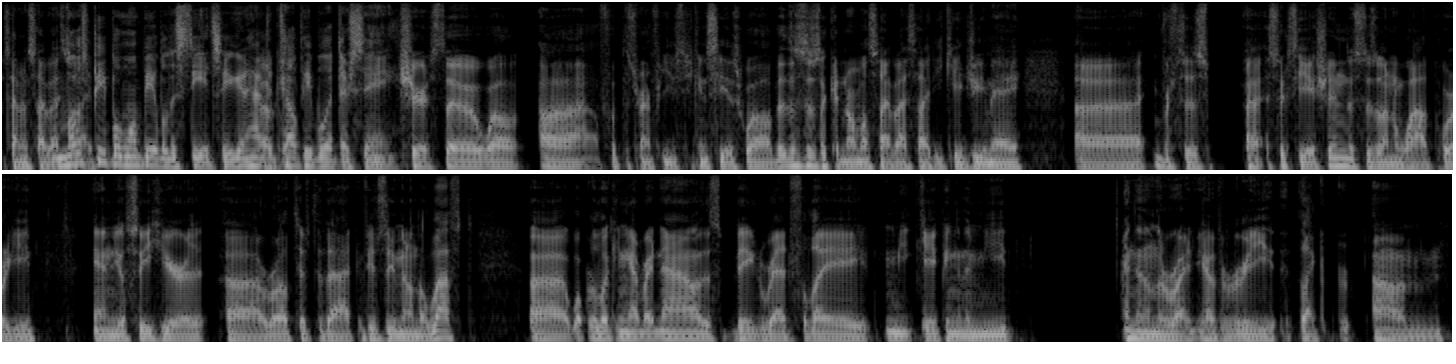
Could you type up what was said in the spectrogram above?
salmon side by side. Most people won't be able to see it, so you're going to have to tell people what they're seeing. Sure. So, well, uh, I'll flip this around for you so you can see as well. But this is like a normal side by side ikejime uh, versus uh, asphyxiation. This is on wild porgy. And you'll see here, uh, relative to that, if you zoom in on the left, uh, what we're looking at right now, this big red fillet, meat gaping in the meat. And then on the right, you have the really like um,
